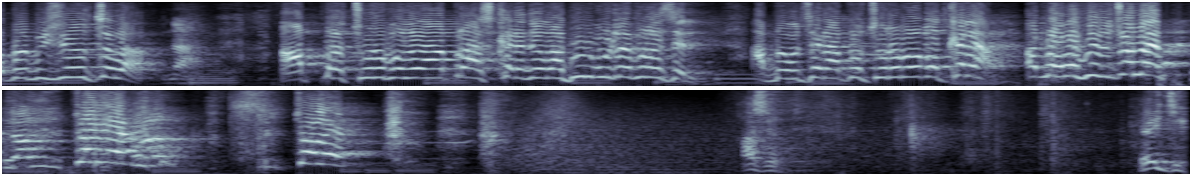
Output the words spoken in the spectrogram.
আপনার বিশ্বাস হচ্ছে না। না। আপনার ছোট বলে আপনার আজকারে দেওয়া ভুল বুঝে ফেলেছেন। আপনি বলছেন আপনার ছোট বলে মদ খানা আমার সাথে চলেন। চলেন। চলে। আসেন। এই যে।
